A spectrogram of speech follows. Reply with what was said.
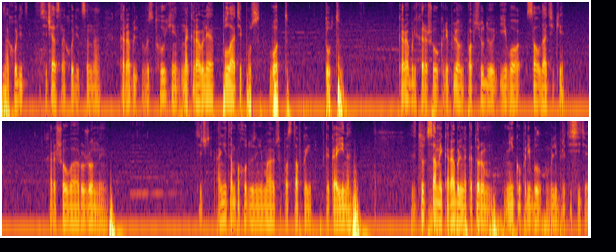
находит, сейчас находится на корабле в Истхуке, на корабле Платипус. Вот тут. Корабль хорошо укреплен, повсюду его солдатики. Хорошо вооруженные. Они там, походу, занимаются поставкой кокаина. Это тот самый корабль, на котором Нико прибыл в Либерти-Сити.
